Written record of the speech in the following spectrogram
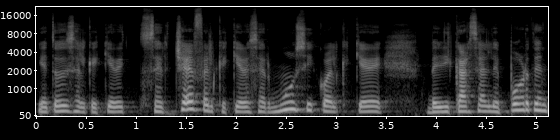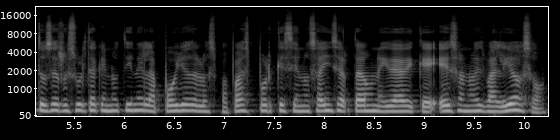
Y entonces el que quiere ser chef, el que quiere ser músico, el que quiere dedicarse al deporte, entonces resulta que no tiene el apoyo de los papás porque se nos ha insertado una idea de que eso no es valioso,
